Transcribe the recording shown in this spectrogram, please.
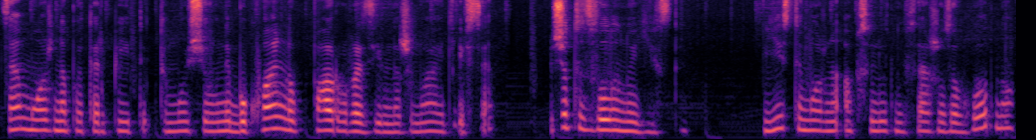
це можна потерпіти, тому що вони буквально пару разів нажимають і все. Що дозволено їсти? Їсти можна абсолютно все, що завгодно.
